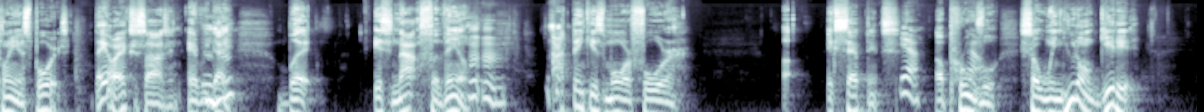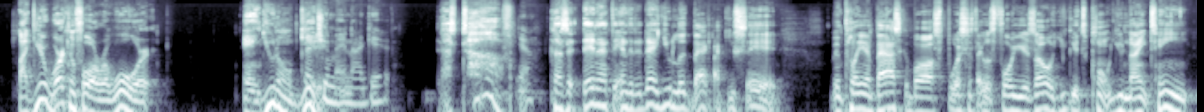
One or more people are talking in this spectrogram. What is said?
playing sports, they are exercising every day, Mm-hmm. but it's not for them. I think it's more for uh, acceptance, Yeah. approval. So when you don't get it, like you're working for a reward and you don't get that it, you may not get. that's tough. Yeah. Because then at the end of the day, you look back, like you said, been playing basketball, sports since they was four years old. You get to the point where you're 19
